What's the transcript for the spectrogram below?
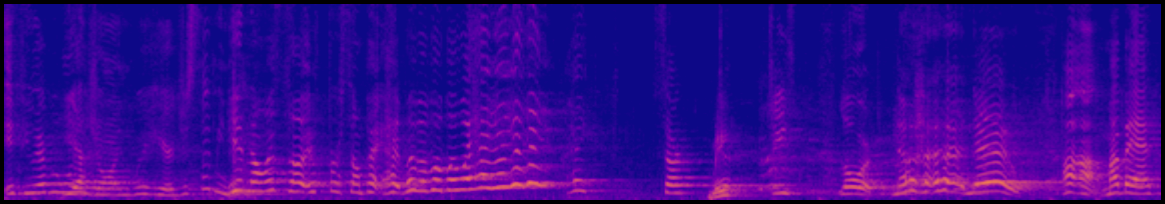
if you ever want yeah. to join, we're here. Just let me know. You know, it's, uh, it's for some. pa- Hey, wait, wait, wait, wait, wait, hey, hey, hey, hey, hey, sir. Me? Jeez, Lord, no, no, uh-uh, my bad.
